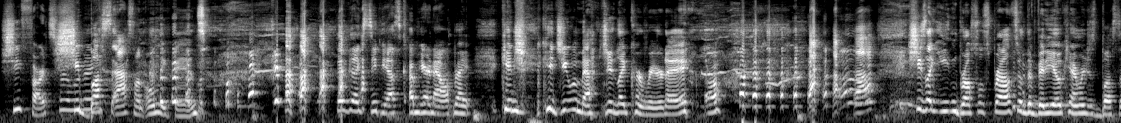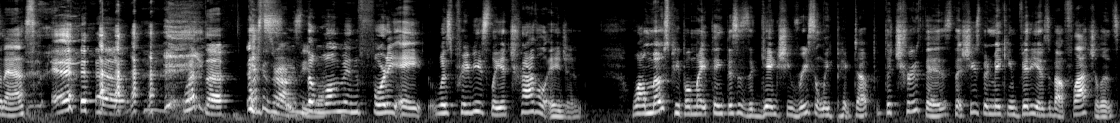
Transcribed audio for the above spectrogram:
She farts for She living? busts ass on OnlyFans. They'd be like, CPS, come here now. right? Could you, could you imagine like career day? Oh. She's like eating Brussels sprouts with the video camera just busting ass. What the fuck is wrong with The woman, 48, was previously a travel agent. While most people might think this is a gig she recently picked up, the truth is that she's been making videos about flatulence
